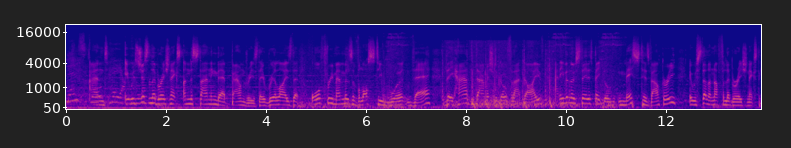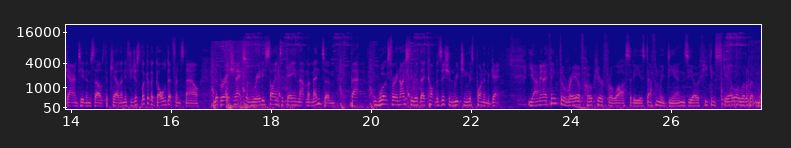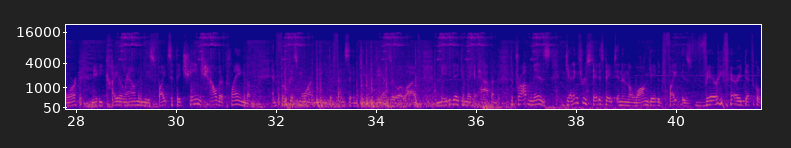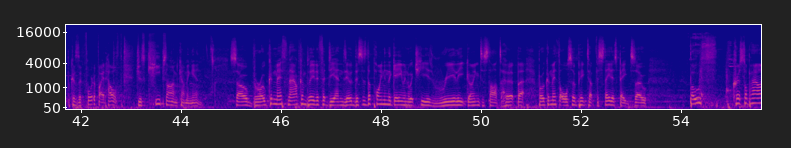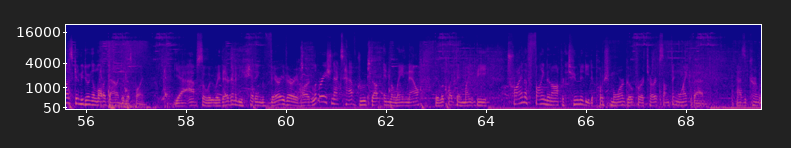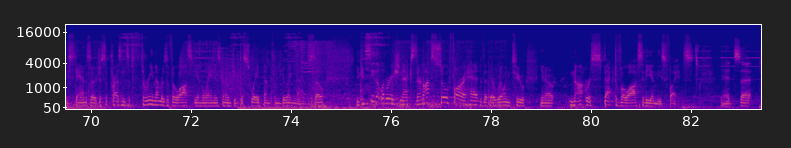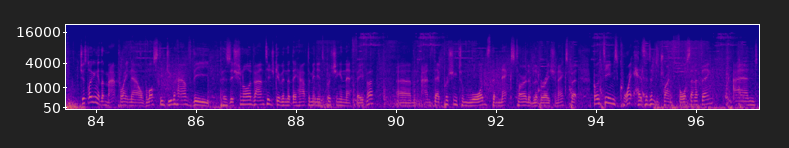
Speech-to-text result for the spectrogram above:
And it was just Liberation X understanding their boundaries. They realized that all three members of Velocity weren't there. They had the damage to go for that dive. And even though Status Bacon missed his Valkyrie, it was still enough for Liberation X to guarantee themselves the kill. And if you just look at the goal difference now, Liberation X are really starting to gain that momentum that works very nicely with their composition reaching this point in the game. Yeah, I mean, I think the ray of hope here for Velocity is definitely DNZio. If he can scale a little bit more, maybe kite around in these fights, if they change how they're playing them and focus more on being defensive and keeping DNZio alive, maybe they can make it happen. The problem is, getting through Status Baked in an elongated fight is very, very difficult because the fortified health just keeps on coming in. So Broken Myth now completed for DNZio. This is the point in the game in which he is really going to start to hurt, but Broken Myth also picked up for Status Baked, so both Crystal Powers going to be doing a lot of damage at this point. Yeah, absolutely. They're going to be hitting very, very hard. Liberation X have grouped up in the lane now. They look like they might be trying to find an opportunity to push more, go for a turret, something like that. As it currently stands, though, just the presence of three members of Velocity in the lane is going to dissuade them from doing that. So you can see that Liberation X, they're not so far ahead that they're willing to, you know, not respect Velocity in these fights. Yeah, it's uh, just looking at the map right now. Velocity do have the positional advantage, given that they have the minions pushing in their favor, um, and they're pushing towards the next turret of Liberation X. But both teams quite hesitant to try and force anything, and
